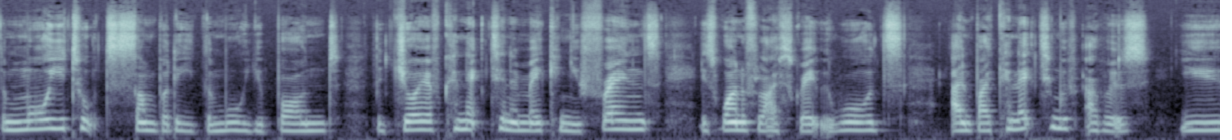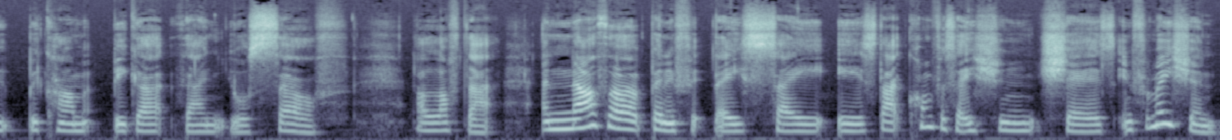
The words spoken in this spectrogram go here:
The more you talk to somebody, the more you bond. The joy of connecting and making new friends is one of life's great rewards. And by connecting with others, you become bigger than yourself. I love that. Another benefit they say is that conversation shares information.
